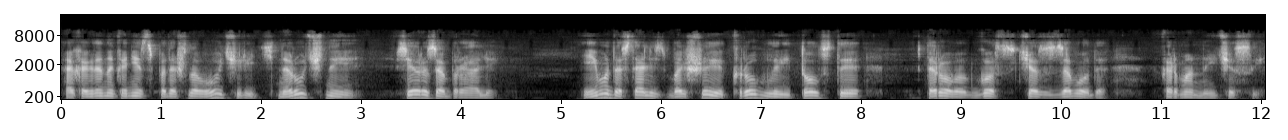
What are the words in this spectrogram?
А когда, наконец, подошла очередь, наручные все разобрали, и ему достались большие, круглые и толстые второго госчасзавода карманные часы.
